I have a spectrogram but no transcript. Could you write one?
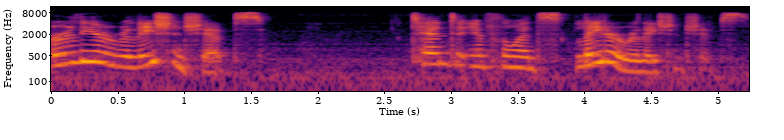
earlier relationships tend to influence later relationships.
